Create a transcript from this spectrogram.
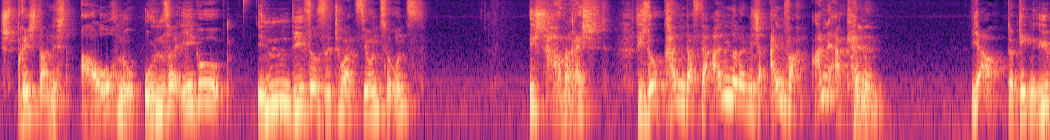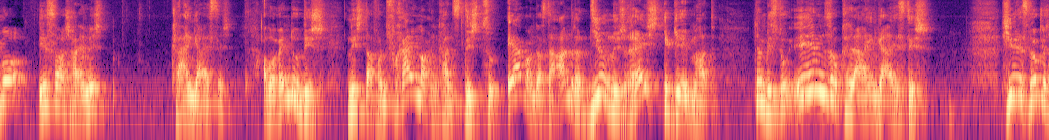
spricht da nicht auch nur unser Ego in dieser Situation zu uns? Ich habe Recht, wieso kann das der andere nicht einfach anerkennen? Ja, der Gegenüber ist wahrscheinlich kleingeistig. Aber wenn du dich nicht davon freimachen kannst dich zu ärgern dass der andere dir nicht recht gegeben hat, dann bist du ebenso kleingeistig. Hier ist wirklich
